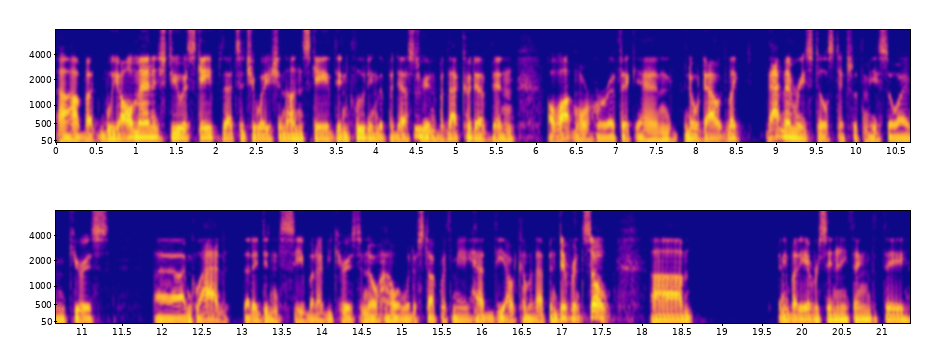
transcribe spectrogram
uh, but we all managed to escape that situation unscathed, including the pedestrian. But that could have been a lot more horrific, and no doubt, like that memory still sticks with me. So I'm curious. Uh, I'm glad that I didn't see, but I'd be curious to know how it would have stuck with me had the outcome of that been different. So, um, anybody ever seen anything that they,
